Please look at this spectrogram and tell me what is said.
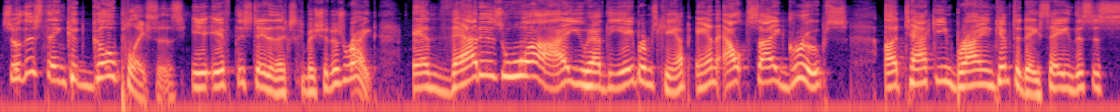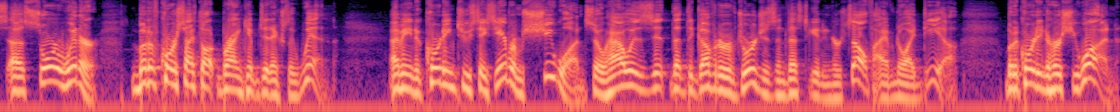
So this thing could go places if the State of Ethics Commission is right. And that is why you have the Abrams camp and outside groups attacking Brian Kemp today, saying this is a sore winner. But of course, I thought Brian Kemp did actually win. I mean, according to Stacey Abrams, she won. So how is it that the governor of Georgia is investigating herself? I have no idea. But according to her, she won.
